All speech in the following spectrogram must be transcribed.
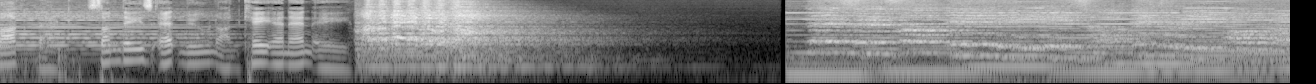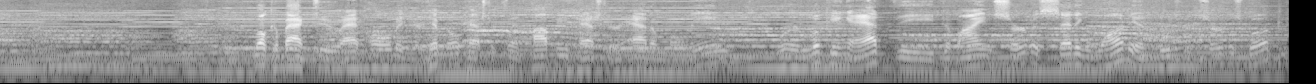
Sundays at noon on KNNA. Welcome back to At Home in Your Hymnal. Pastor Clint Poppe, Pastor Adam Moline. We're looking at the Divine Service Setting 1 in Lutheran Service Book.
